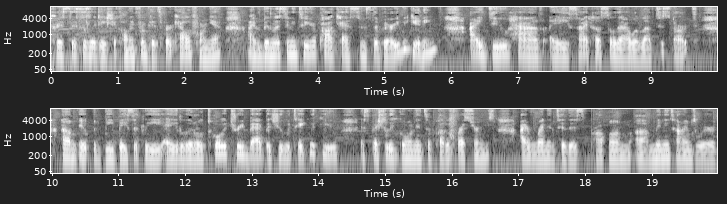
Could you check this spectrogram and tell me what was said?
Chris. This is LaDacia calling from Pittsburg, California. I've been listening to your podcast since the very beginning. I do have a side hustle that I would love to start. Um, it would be basically a little toiletry bag that you would take with you, especially going into public restrooms. I've run into this problem uh, many times where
